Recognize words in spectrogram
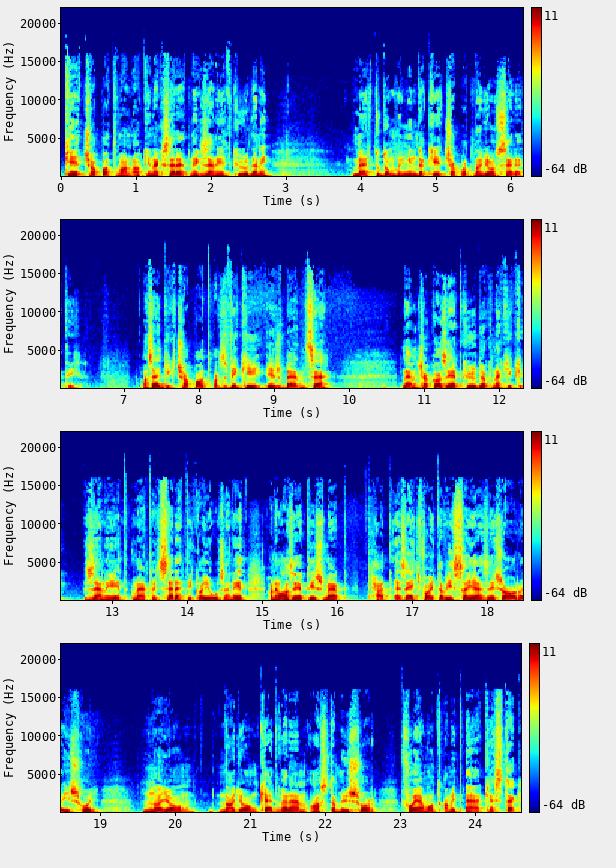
Két csapat van, akinek szeretnék zenét küldeni, mert tudom, hogy mind a két csapat nagyon szereti. Az egyik csapat, az Viki és Bence, nem csak azért küldök nekik zenét, mert hogy szeretik a jó zenét, hanem azért is, mert hát ez egyfajta visszajelzés arra is, hogy nagyon-nagyon kedvelem azt a műsor folyamot, amit elkezdtek,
